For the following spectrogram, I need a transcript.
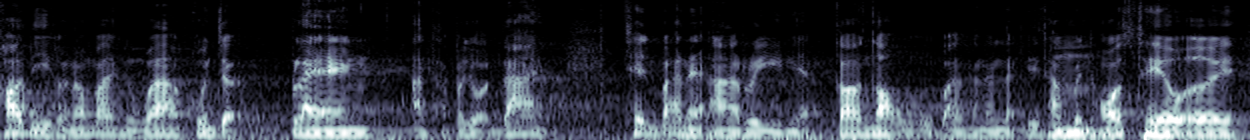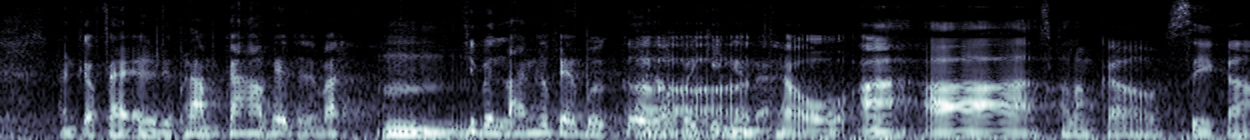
ข้อดีของนอกบ้านคือว่าคุณจะแปลงอัตประโยชน์ได้ เช่นบ้านในอารีเนี่ยก็นอกหมู่บ้านเท่านั้นแหละที่ทำเป็นอืมโฮสเทลเอ่ยร้านกาแฟเอ่ยหรือพระรามเก้าแค่ใช่ไหมอืมที่เป็นร้านกาแฟเบอร์เกอร์ที่เราไปกินกันนะแถวอ่าอ่าพระรามเก้าสี่เก้า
